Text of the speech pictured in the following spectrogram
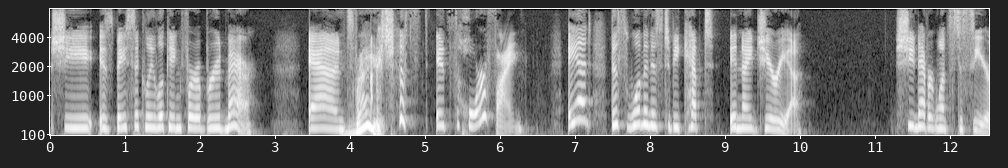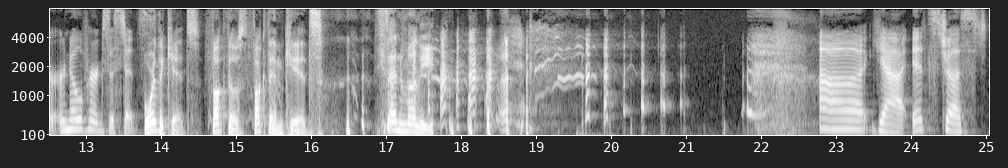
she is basically looking for a brood mare. And Right. I just it's horrifying. And this woman is to be kept in Nigeria. She never wants to see her or know of her existence. Or the kids. Fuck those. Fuck them kids. Send money. uh yeah, it's just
